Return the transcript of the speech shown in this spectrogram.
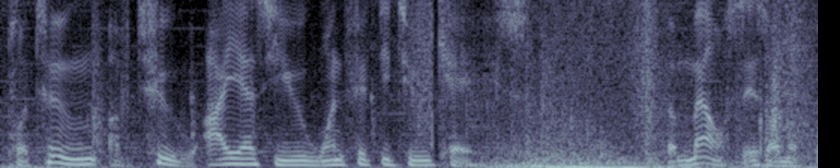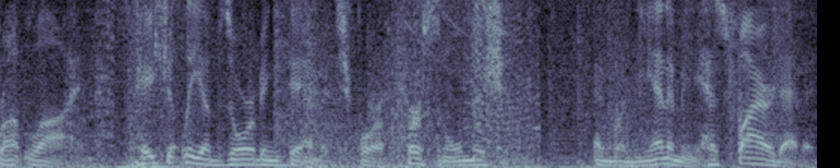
platoon of two ISU 152Ks. The Maus is on the front line, patiently absorbing damage for a personal mission. And when the enemy has fired at it,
